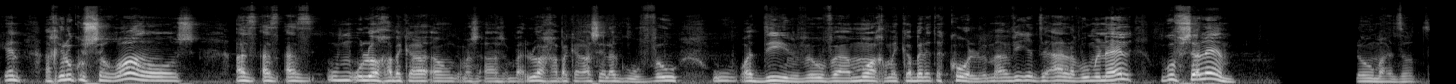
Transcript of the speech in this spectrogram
כן? החילוק הוא שראש, אז, אז, אז הוא, הוא לוח הבקרה, הוא מה ש- לוח הבקרה של הגוף, והוא הוא עדין, והוא, והמוח מקבל את הכל, ומעביר את זה הלאה, והוא מנהל גוף שלם. לעומת זאת,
